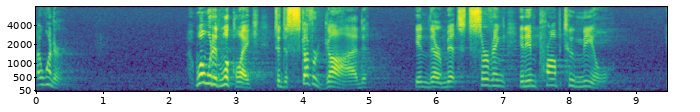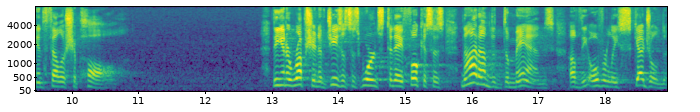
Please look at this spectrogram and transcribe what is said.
I wonder, what would it look like to discover God in their midst, serving an impromptu meal in Fellowship Hall. The interruption of Jesus' words today focuses not on the demands of the overly scheduled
